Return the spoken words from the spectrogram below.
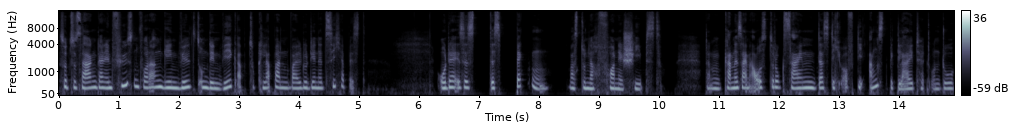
sozusagen deinen Füßen vorangehen willst, um den Weg abzuklappern, weil du dir nicht sicher bist. Oder ist es das Becken, was du nach vorne schiebst? Dann kann es ein Ausdruck sein, dass dich oft die Angst begleitet und du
